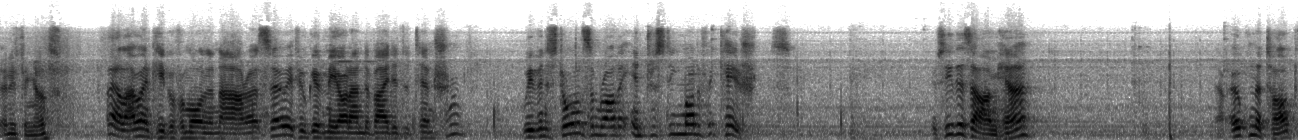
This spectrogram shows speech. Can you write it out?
Anything else? Well, I won't keep you for more than an hour or so if you give me your undivided attention. We've installed some rather interesting modifications. You see this arm here? Now open the top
